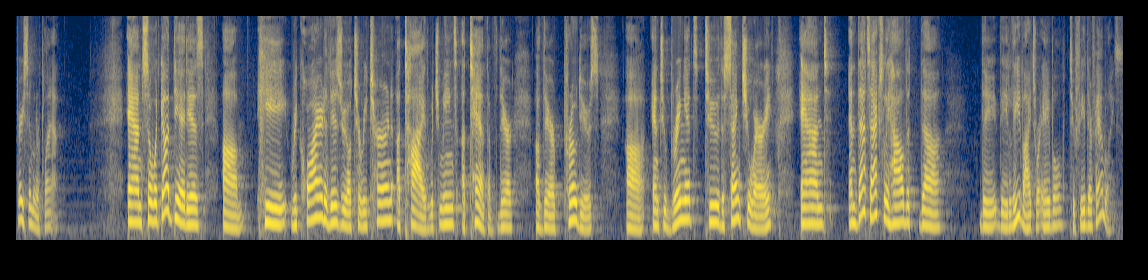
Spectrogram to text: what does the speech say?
Very similar plan. And so, what God did is um, He required of Israel to return a tithe, which means a tenth of their, of their produce, uh, and to bring it to the sanctuary. And, and that's actually how the, the, the, the Levites were able to feed their families.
